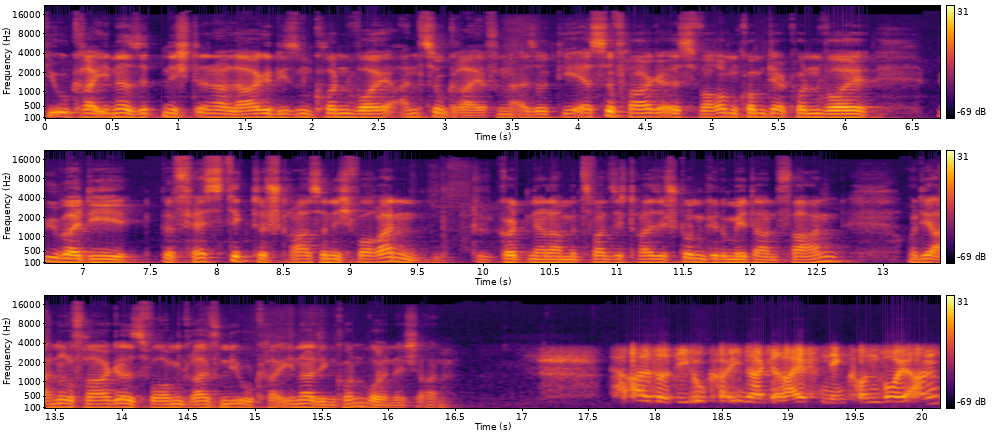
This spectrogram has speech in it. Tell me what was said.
die Ukrainer sind nicht in der Lage, diesen Konvoi anzugreifen. Also die erste Frage ist, warum kommt der Konvoi über die befestigte Straße nicht voran? Die könnten ja da mit 20, 30 Stundenkilometern fahren. Und die andere Frage ist, warum greifen die Ukrainer den Konvoi nicht an? Also die Ukrainer greifen den Konvoi an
